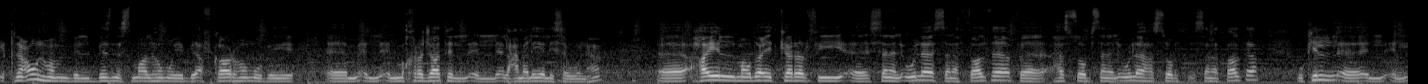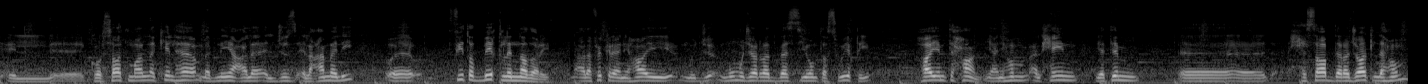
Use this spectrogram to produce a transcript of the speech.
يقنعونهم بال business مالهم وبافكارهم وبالمخرجات العملية اللي يسوونها. هاي الموضوع يتكرر في السنة الأولى السنة الثالثة فهالصوب السنة الأولى هالصوب السنة الثالثة. وكل الكورسات مالنا كلها مبنية على الجزء العملي في تطبيق للنظري. على فكرة يعني هاي مو مجرد بس يوم تسويقي هاي امتحان. يعني هم الحين يتم حساب درجات لهم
